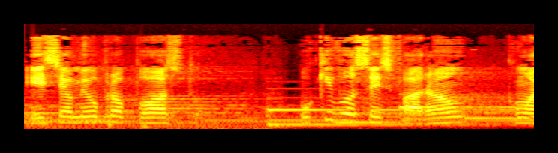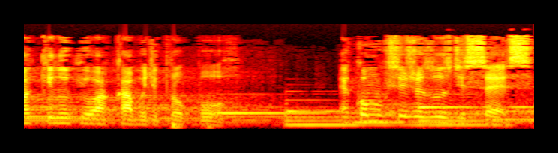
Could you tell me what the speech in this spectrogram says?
esse é o meu propósito. O que vocês farão com aquilo que eu acabo de propor? É como se Jesus dissesse:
